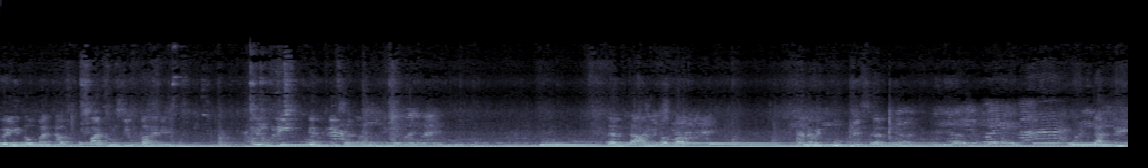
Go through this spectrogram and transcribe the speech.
वेळी तो माझ्या पाठीशी उभा आहे. एवढी एवढी त्यांचा आई बाबा त्यांना मी खूप मिस करते. पण त्यातही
